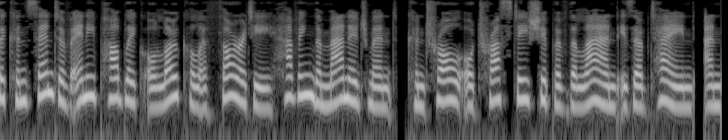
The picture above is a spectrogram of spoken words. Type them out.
the consent of any public or local authority having the management, control or trusteeship of the land is obtained, and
